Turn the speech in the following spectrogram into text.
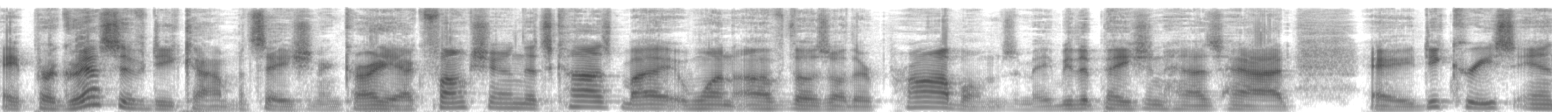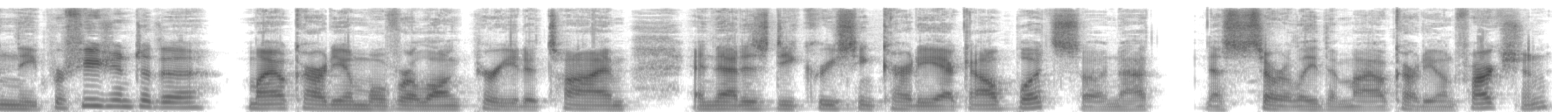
a progressive decompensation in cardiac function that's caused by one of those other problems. Maybe the patient has had a decrease in the perfusion to the myocardium over a long period of time, and that is decreasing cardiac output, so not necessarily the myocardial infarction,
